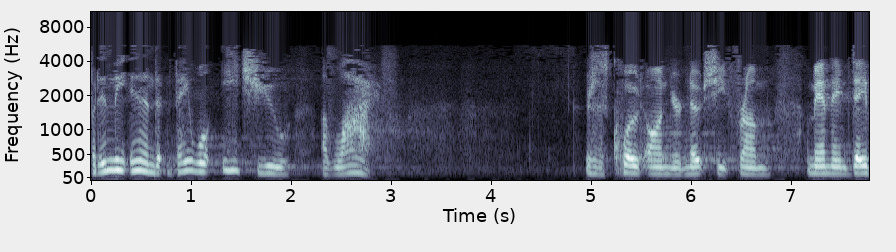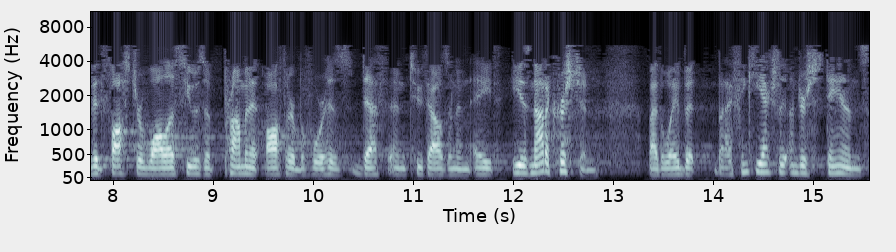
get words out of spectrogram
but in the end, they will eat you alive. There's this quote on your note sheet from a man named David Foster Wallace. He was a prominent author before his death in 2008. He is not a Christian, by the way, but, but I think he actually understands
